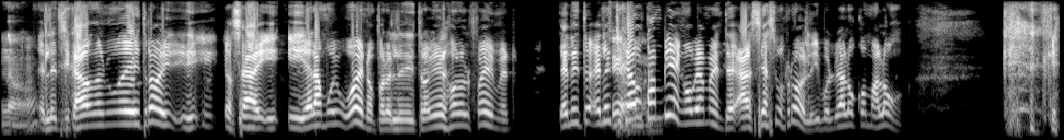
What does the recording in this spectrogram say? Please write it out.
No. El de Chicago no es el mismo de Detroit. Y, y- o sea, y, y era muy bueno, pero el de Detroit es el Hall of Famer. El de, el de Sí, Chicago hombre. también, obviamente, hacía su rol y volvió a loco Malón. Que, que,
